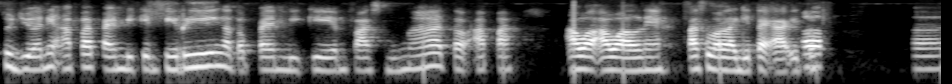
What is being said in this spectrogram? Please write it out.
tujuannya apa pengen bikin piring atau pengen bikin vas bunga atau apa awal awalnya pas lo lagi TA itu? Uh, uh,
